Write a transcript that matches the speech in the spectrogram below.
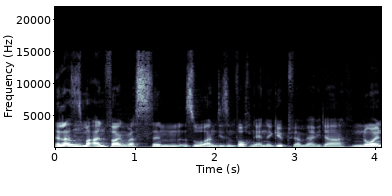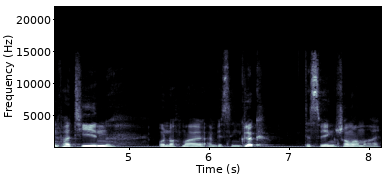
dann lass uns mal anfangen, was es denn so an diesem Wochenende gibt. Wir haben ja wieder neun Partien und nochmal ein bisschen Glück. Deswegen schauen wir mal.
